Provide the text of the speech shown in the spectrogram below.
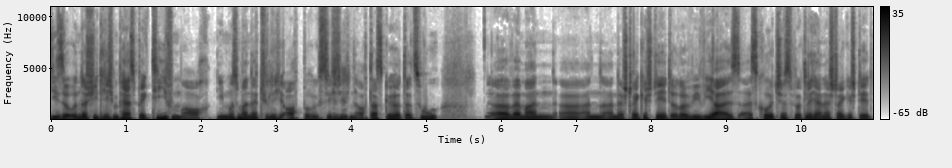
diese unterschiedlichen Perspektiven auch, die muss man natürlich auch berücksichtigen. Auch das gehört dazu. Äh, wenn man äh, an, an der Strecke steht oder wie wir als, als Coaches wirklich an der Strecke steht,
